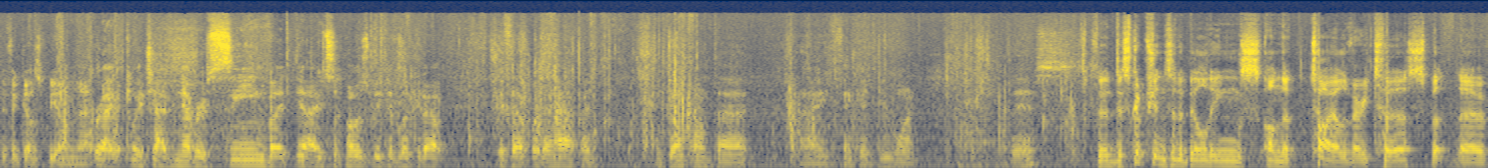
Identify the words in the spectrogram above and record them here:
if it goes beyond that. Right, which I've never seen, but yeah, I suppose we could look it up if that were to happen. I don't want that. I think I do want this. The descriptions of the buildings on the tile are very terse, but they're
